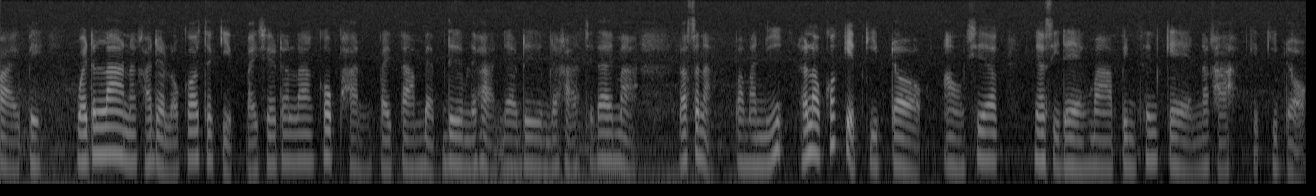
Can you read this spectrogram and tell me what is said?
ปลายไปไว้ด้านล่างนะคะ เดี๋ยวเราก็จะเก็บไปเชือกด้านล่างก็พันไปตามแบบเดิมเลยค่ะ แนวเดิมนะคะ จะได้มา ลักษณะประมาณนี้ แล้วเราก็เก็บกลีบดอก เอาเชือกแนวสีแดงมาเป็นเส้นแกนนะคะ เก็บกลีบดอก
